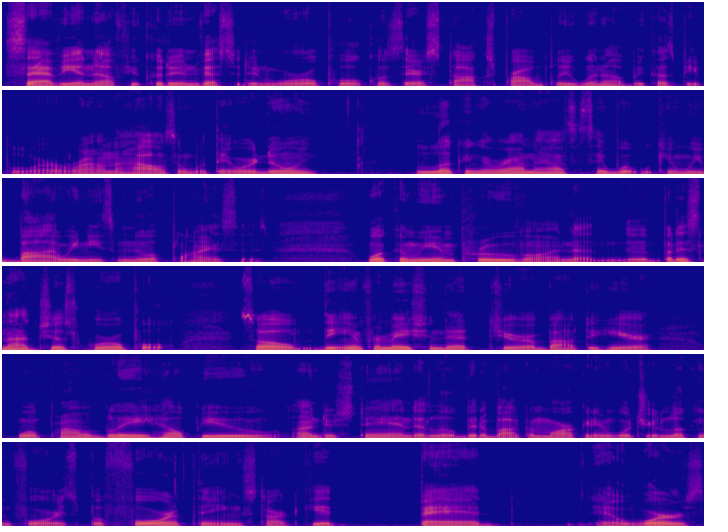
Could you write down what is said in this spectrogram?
savvy enough, you could have invested in Whirlpool because their stocks probably went up because people were around the house and what they were doing. Looking around the house and say, what can we buy? We need some new appliances. What can we improve on? Uh, but it's not just Whirlpool. So the information that you're about to hear will probably help you understand a little bit about the market and what you're looking for is before things start to get bad or worse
